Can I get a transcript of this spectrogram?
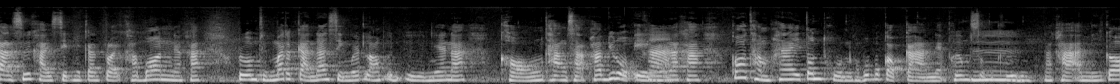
การซื้อขายสิทธิ์ในการปล่อยคาร์บอนนะคะ รวมถึงมาตรการด้านสิ่งแวดล้อมอื่นๆเนี่ยนะ ของทางสหภาพยุโรปเองนะคะ ก็ทำให้ต้นทุนของผู้ประกอบการเนี่ยเพิ่มสูงขึ้นนะคะ อันนี้ก็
